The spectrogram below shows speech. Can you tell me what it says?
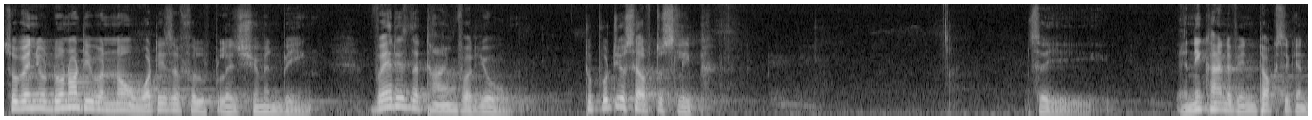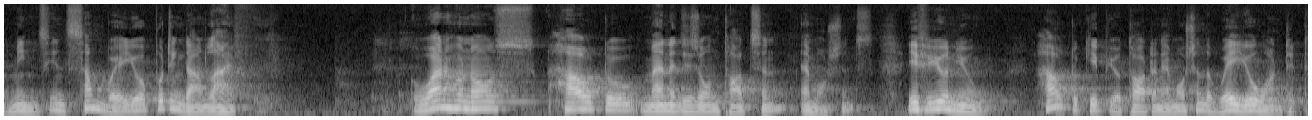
So when you do not even know what is a full-fledged human being, where is the time for you to put yourself to sleep? See, any kind of intoxicant means in some way you're putting down life. One who knows how to manage his own thoughts and emotions, if you knew how to keep your thought and emotion the way you want it,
